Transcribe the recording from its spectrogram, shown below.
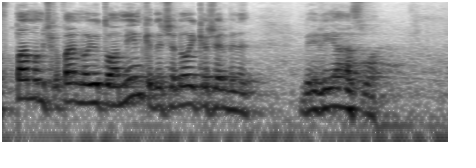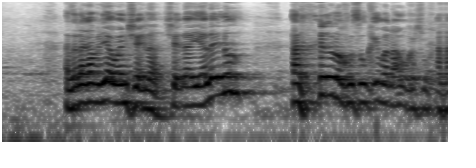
אף פעם המשקפיים לא היו תואמים כדי שלא ייכשל בראייה אסורה. אז על הרב אליהו אין שאלה. שאלה היא עלינו, עלינו אנחנו סומכים על ערוך השולחן.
